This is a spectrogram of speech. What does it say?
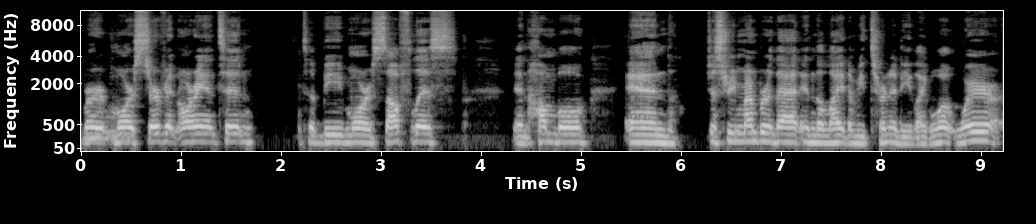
more, more servant oriented, to be more selfless and humble. And just remember that in the light of eternity. Like, what, where,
